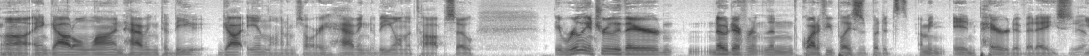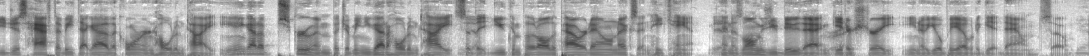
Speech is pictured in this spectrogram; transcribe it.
uh, and got online, having to be got in line. I'm sorry, having to be on the top. So it really and truly they're no different than quite a few places but it's i mean imperative at ace Yeah. you just have to beat that guy out of the corner and hold him tight you ain't got to screw him but i mean you got to hold him tight so Yeah. that you can put all the power down on exit and he can't Yeah. and as long as you do that and get her straight you know you'll be able to get down so yeah,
